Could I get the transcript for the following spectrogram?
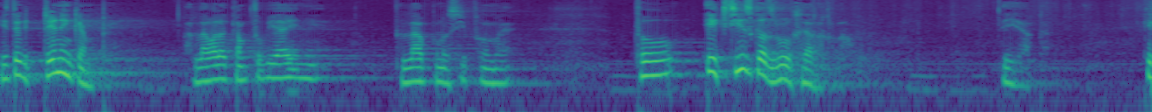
یہ تو ایک ٹریننگ کیمپ ہے۔ اللہ والا کیمپ تو بھی آیا ہی نہیں ہے۔ تو اللہ آپ کو نصیب فرمائے۔ تو ایک چیز کا ضرور خیال رکھنا۔ یہ آپ کہ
